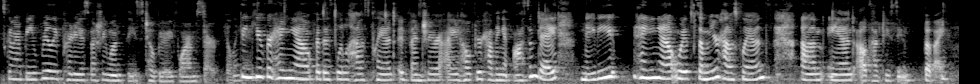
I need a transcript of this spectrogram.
it's gonna be really pretty, especially once these topiary forms start filling Thank in. you for hanging out for this little houseplant adventure. I hope you're having an awesome day. Maybe hanging out with some of your houseplants, um, and I'll talk to you soon. Bye-bye.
